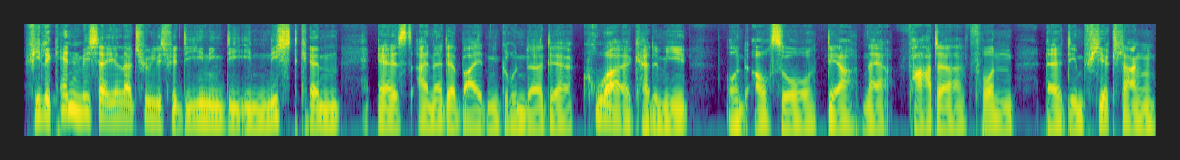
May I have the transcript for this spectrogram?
viele kennen Michael natürlich. Für diejenigen, die ihn nicht kennen, er ist einer der beiden Gründer der Kua Academy und auch so der, naja, Vater von äh, dem Vierklang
